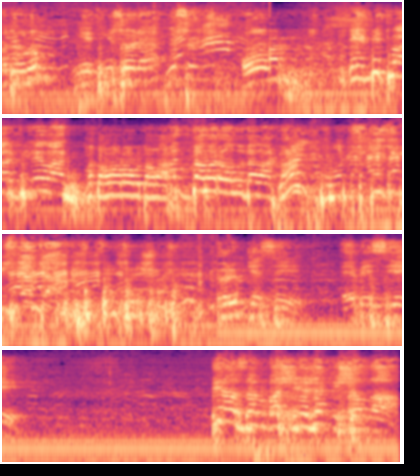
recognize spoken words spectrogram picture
Hadi oğlum niyetini söyle. Ne söyleyeyim? Oğlum. E, bit var, pire var. Ha Davaroğlu da var. Hadi Davaroğlu da var. Lan! Ulan üstünüzü Hüsnü amca. Sen söyle şunu. Görümcesi, ebesi. Birazdan başlayacak inşallah.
